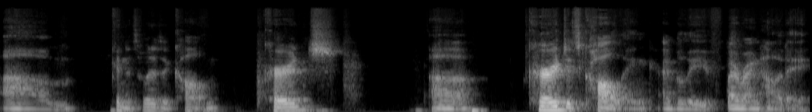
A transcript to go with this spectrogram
Um, goodness, what is it called? Courage. Uh, Courage is Calling, I believe, by Ryan Holiday.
